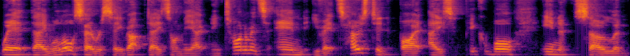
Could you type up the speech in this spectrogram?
where they will also receive updates on the opening tournaments and events hosted by Ace Pickleball in Solon.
